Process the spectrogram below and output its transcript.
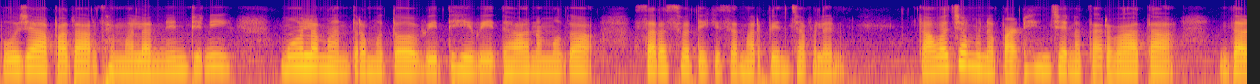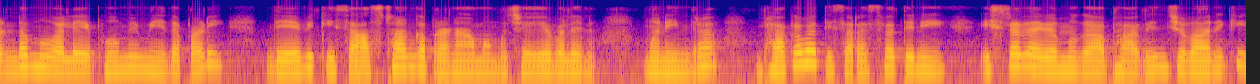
పూజా పదార్థములన్నింటినీ మూలమంత్రముతో విధి విధానముగా సరస్వతికి సమర్పించవలెను. కవచమును పఠించిన తర్వాత దండము వలె భూమి మీద పడి దేవికి సాష్టాంగ ప్రణామము చేయవలెను. మునీంద్ర భగవతి సరస్వతిని ఇష్టదైవముగా భావించువానికి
